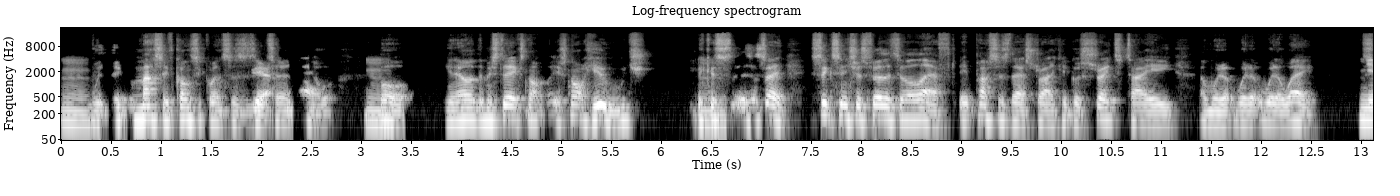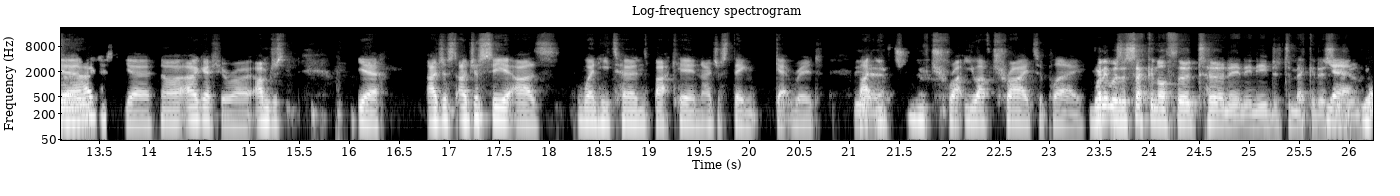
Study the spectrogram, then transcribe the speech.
mm. with massive consequences as yeah. it turned out. Mm. But you know, the mistake's not, it's not huge because, mm. as I say, six inches further to the left, it passes their striker, goes straight to Tai, and we're, we're, we're away. Yeah, so, I guess. Yeah, no, I guess you're right. I'm just, yeah, I just, I just see it as when he turns back in, I just think get rid. Like yeah. you've, you've tried, you have tried to play. When it was a second or third turn in, he needed to make a decision. Yeah,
